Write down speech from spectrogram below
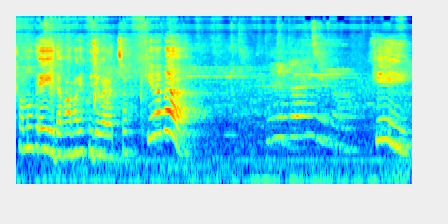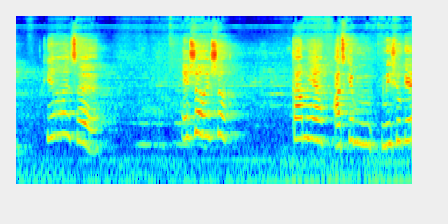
সম এই দেখো আমাকে খুঁজে বেড়াচ্ছ। কি ব্যাপার? কি? কি হয়েছে? এসো এসো। কাম হ্যাঁ আজকে মিশুকে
